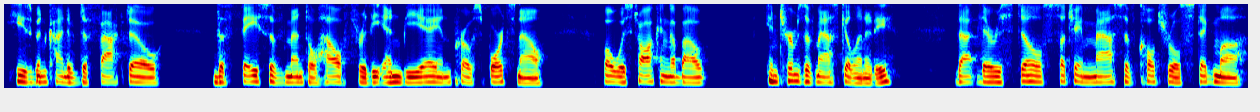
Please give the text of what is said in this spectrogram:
he's been kind of de facto the face of mental health for the NBA and pro sports now, but was talking about in terms of masculinity that there is still such a massive cultural stigma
